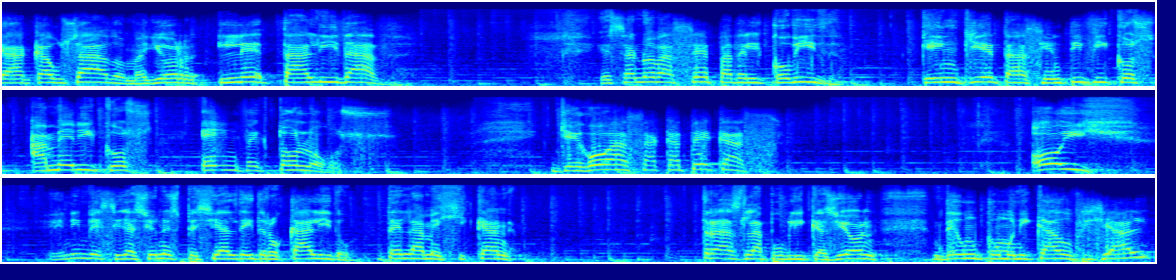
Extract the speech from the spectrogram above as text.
que ha causado mayor letalidad. Esa nueva cepa del COVID que inquieta a científicos, a médicos e infectólogos. Llegó a Zacatecas. Hoy, en investigación especial de hidrocálido de la mexicana, tras la publicación de un comunicado oficial,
